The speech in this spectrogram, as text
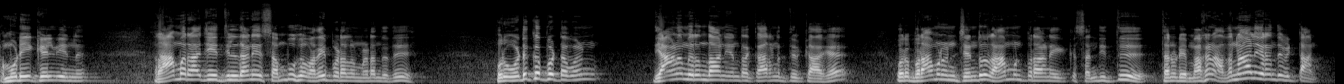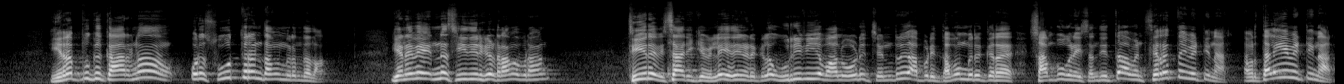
நம்முடைய கேள்வி என்ன? ராமராஜ்யத்தில் தானே சமூக வதைப்படலம் நடந்தது. ஒரு ஒடுக்கப்பட்டவன் தியானம் இருந்தான் என்ற காரணத்திற்காக ஒரு பிராமணன் சென்று ராமன் பிரானை சந்தித்து தன்னுடைய மகன் அதனால் இறந்து விட்டான். இறப்புக்கு காரணம் ஒரு சூத்திரன் தவம் இருந்ததாம். எனவே என்ன செய்தீர்கள் ராமபுரான்? தீர விசாரிக்கவில்லை எதையும் எடுக்கல. உருவிய வாளோடு சென்று அப்படி தவம் இருக்கிற சம்பூகனை சந்தித்து அவன் சிரத்தை வெட்டினார். அவர் தலையை வெட்டினார்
